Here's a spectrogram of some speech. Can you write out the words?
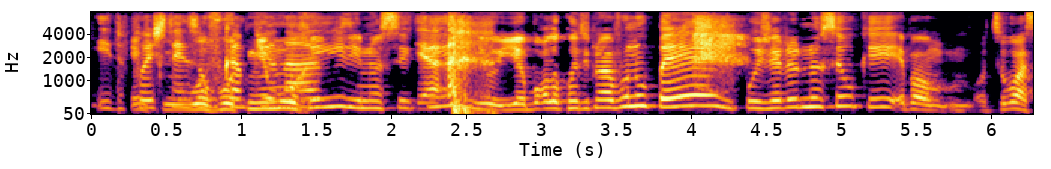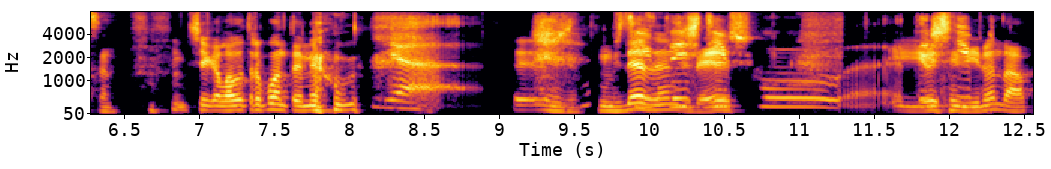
E depois tens o um avô tinha campeonato. morrido e não sei o Yeah. quê, e, e a bola continuava no pé, e depois era não sei o quê. É bom, o Tsubasa, chega lá outra ponta, não? Yeah. Eh, Tínhamos 10 Tipo, anos, tens 10, tipo, uh, e hoje em dia tipo não dá.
